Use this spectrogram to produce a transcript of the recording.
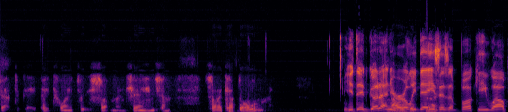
Chateaugay. Paid twenty three something and change, and so I kept a hold of it. You did good on your early days as a bookie. Well,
